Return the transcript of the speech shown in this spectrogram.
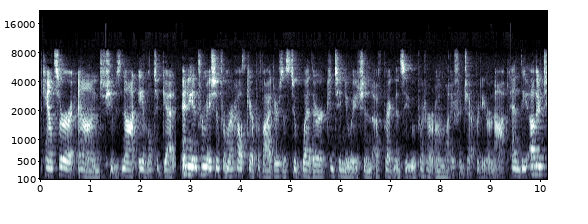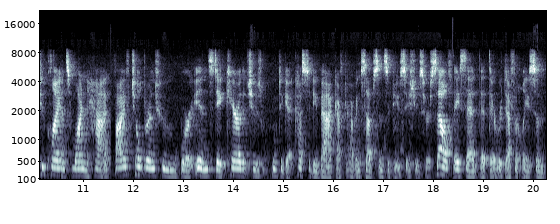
cancer and she was not able to get any information from her healthcare providers as to whether continuation of pregnancy would put her own life in jeopardy or not. And the other two clients, one had five children who were in state care that she was working to get custody back after having substance abuse issues herself. They said that there were definitely some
